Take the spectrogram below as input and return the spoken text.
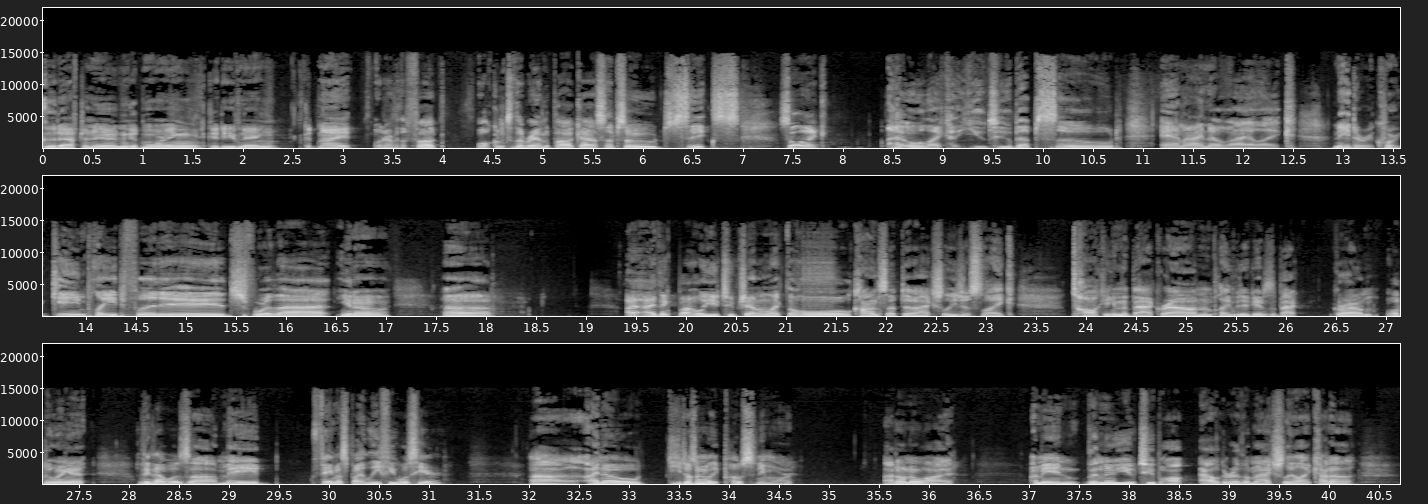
Good afternoon, good morning, good evening, good night, whatever the fuck. Welcome to the Random Podcast, episode six. So, like, I owe like a YouTube episode, and I know I like need to record gameplay footage for that. You know, uh, I, I think my whole YouTube channel, like the whole concept of actually just like talking in the background and playing video games in the background while doing it. I think that was uh, made famous by Leafy was here. Uh, I know he doesn't really post anymore. I don't know why. I mean, the new YouTube al- algorithm actually like kind of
